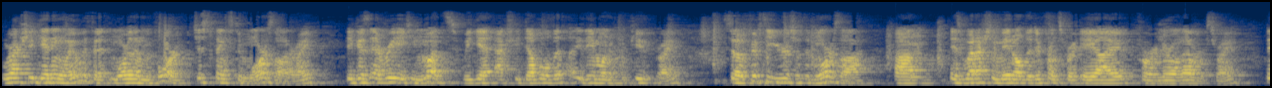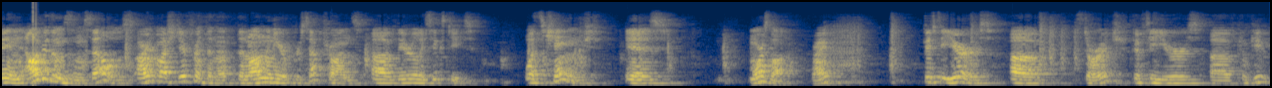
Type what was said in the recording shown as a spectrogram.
we're actually getting away with it more than before, just thanks to Moore's law, right? Because every 18 months, we get actually double the, the amount of compute, right? So 50 years with the Moore's law um, is what actually made all the difference for AI for neural networks, right? The algorithms themselves aren't much different than the, the nonlinear perceptrons of the early 60s. What's changed is Moore's law, right? 50 years of storage, 50 years of compute,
